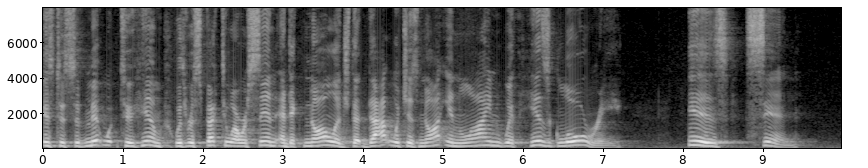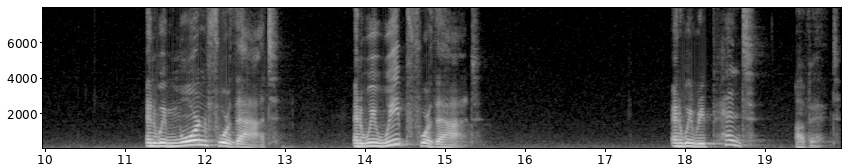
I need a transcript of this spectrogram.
is to submit to Him with respect to our sin and acknowledge that that which is not in line with His glory is sin. And we mourn for that, and we weep for that, and we repent of it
